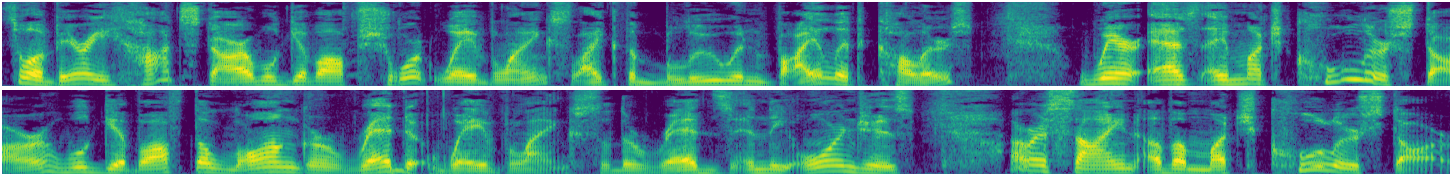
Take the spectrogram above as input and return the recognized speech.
So a very hot star will give off short wavelengths like the blue and violet colors, whereas a much cooler star will give off the longer red wavelengths. So the reds and the oranges are a sign of a much cooler star.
